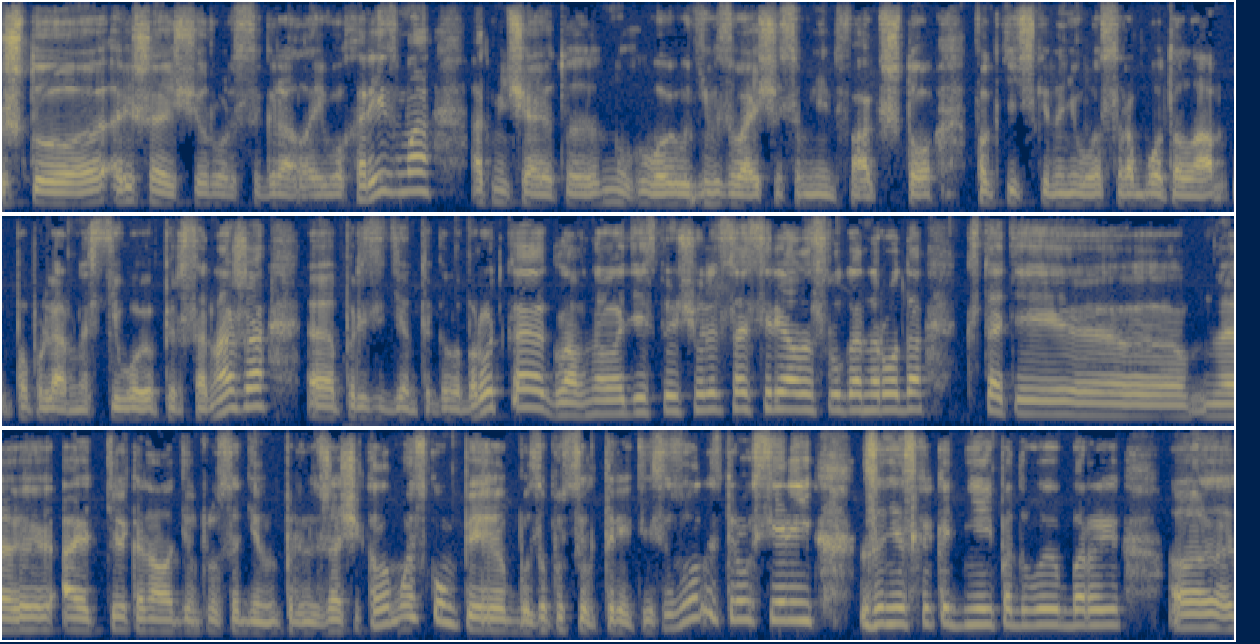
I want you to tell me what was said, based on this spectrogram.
что решающую роль сыграла его харизма, отмечают ну, не вызывающий сомнений факт, что фактически на него сработала популярность его персонажа, президента Голобородько, главного действующего лица сериала «Слуга народа». Кстати, а телеканал 1 плюс 1 принадлежащий Коломойскому, запустил третий сезон из трех серий за несколько дней под выборы. Э,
